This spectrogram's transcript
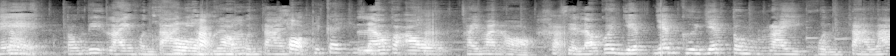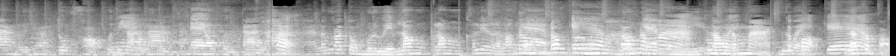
ใช่นี่ ตรงที่ไรขนตานี่ขขอบเลยนะ อบขนตาขนี่อบที่ใกล้ที่สุด แล้วก็เอาไขมันออก ค่ะ เสร็จแล้วก็เย็บเย็บคือเย็บตรงไรขนตาล่างเลยใช่ป่ะตรงขอบขนตาล่าง แนวขนตาล่างค่ะ นะแล้วก็ตรงบริเวณร่องร่องเขาเรียกอะไรร่องร่องแก้ม ร่องแก้มร่องแก้มตรงนี้ร่องน้ำหมากกด้ระวยเป๋าแก้ม แล้วกระเป๋อ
